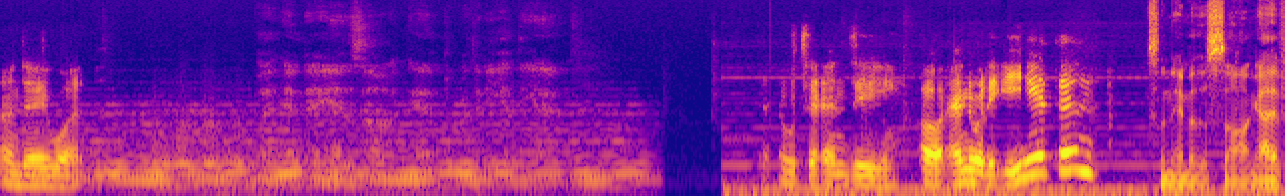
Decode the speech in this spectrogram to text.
And a what? What's the ND? Oh, end with an E it then? It's the name of the song. I have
